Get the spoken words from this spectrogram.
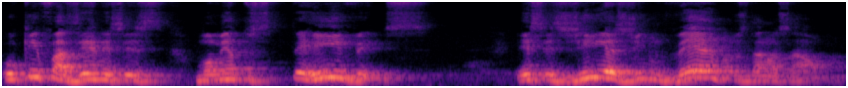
O que fazer nesses momentos terríveis, esses dias de invernos da nossa alma?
